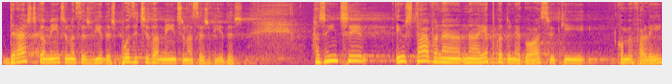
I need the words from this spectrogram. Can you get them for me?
drasticamente nossas vidas, positivamente nossas vidas. A gente, eu estava na, na época do negócio que, como eu falei,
